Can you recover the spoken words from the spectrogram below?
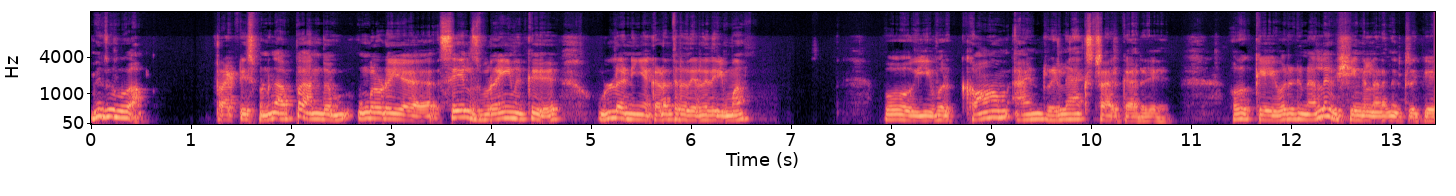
மெதுவாக ப்ராக்டிஸ் பண்ணுங்கள் அப்போ அந்த உங்களுடைய சேல்ஸ் பிரெயினுக்கு உள்ளே நீங்கள் கடத்துறது என்ன தெரியுமா? ஓ இவர் காம் அண்ட் ரிலாக்ஸ்டாக இருக்காரு. ஓகே இவருக்கு நல்ல விஷயங்கள் நடந்துகிட்ருக்கு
